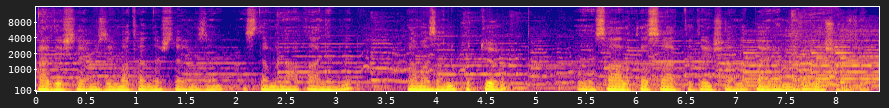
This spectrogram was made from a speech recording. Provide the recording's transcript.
kardeşlerimizin, vatandaşlarımızın, İslam'ın aleminin Ramazan'ını kutluyorum. E, Sağlıkla, sıhhatle de inşallah bayramlara ulaşırız.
